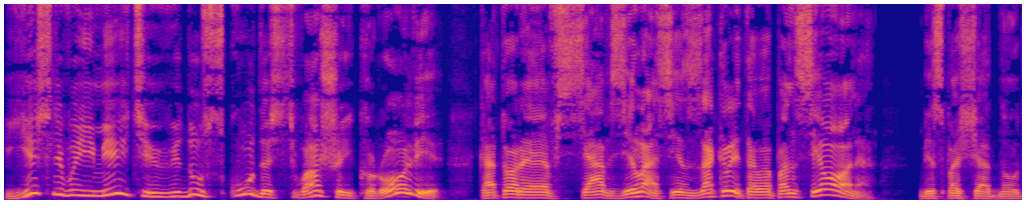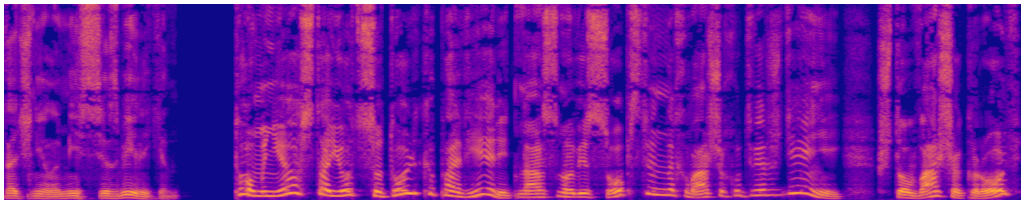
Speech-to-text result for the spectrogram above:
если вы имеете в виду скудость вашей крови, которая вся взялась из закрытого пансиона», — беспощадно уточнила миссис Билликин. то мне остается только поверить на основе собственных ваших утверждений, что ваша кровь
